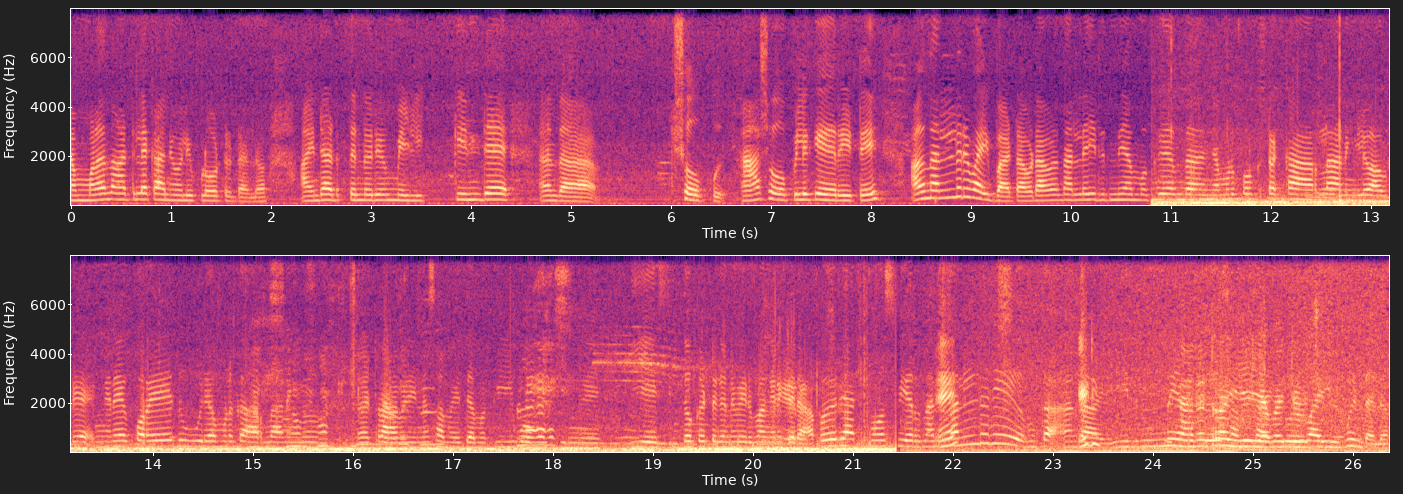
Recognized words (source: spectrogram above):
നമ്മളെ നാട്ടിലെ കനോലി പ്ലോട്ട് ഉണ്ടല്ലോ. അതിന്റെ അടുത്തുണ്ട് ഒരു മിൽക്കിന്റെ എന്താ ഷോപ്പ് ആ ഷോപ്പിൽ കയറിയിട്ട് അത് നല്ലൊരു വൈബാട്ടോ അവിടെ അവിടെ നല്ല ഇരുന്ന് നമുക്ക് എന്താ നമ്മളിപ്പോൾ കാറിലാണെങ്കിലും അവിടെ ഇങ്ങനെ കുറേ ദൂരം നമ്മൾ കാറിലാണെങ്കിലും ട്രാവൽ ചെയ്യുന്ന സമയത്ത് നമുക്ക് ഈ വോമിറ്റിങ് ഈ എ സി ഇതൊക്കെ ഇട്ട് ഇങ്ങനെ വരുമ്പോൾ അങ്ങനെ കയറാം അപ്പോൾ ഒരു അറ്റ്മോസ്ഫിയർ നല്ലൊരു നമുക്ക് എന്താ ഇരുന്ന് വൈബ് ഉണ്ടല്ലോ.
